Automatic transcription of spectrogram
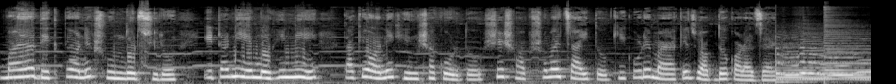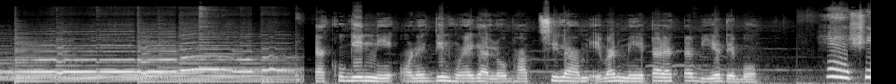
মায়া দেখতে অনেক সুন্দর ছিল। এটা নিয়ে মোহিনী তাকে অনেক হিংসা করত। সে সবসময় চাইতো কি করে মায়াকে জব্দ করা যায়। দেখো গিন্নি অনেকদিন হয়ে গেল ভাবছিলাম এবার মেয়েটার একটা বিয়ে দেব। হ্যাঁ সে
